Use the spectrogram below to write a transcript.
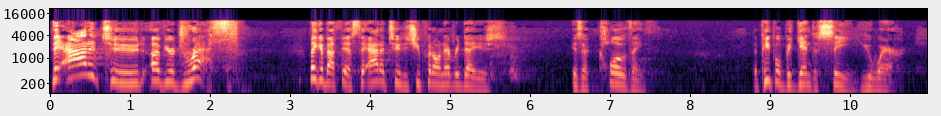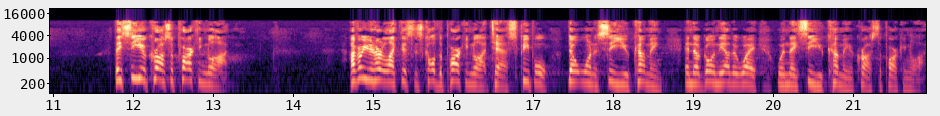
the attitude of your dress Think about this the attitude that you put on every day is, is a clothing people begin to see you wear. They see you across a parking lot. I've even heard it like this. It's called the parking lot test. People don't want to see you coming, and they'll go in the other way when they see you coming across the parking lot.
